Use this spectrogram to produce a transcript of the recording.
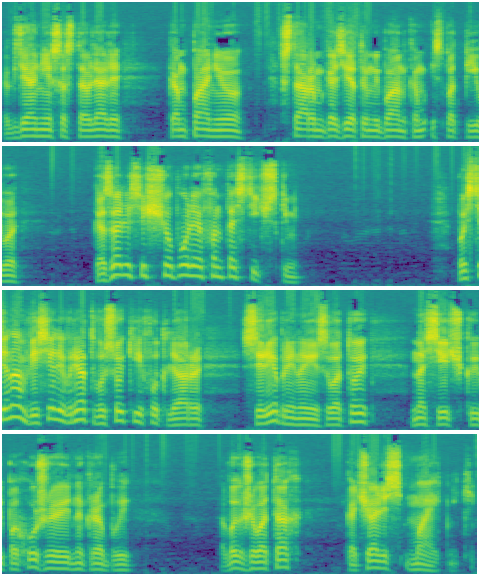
где они составляли компанию старым газетам и банкам из-под пива, казались еще более фантастическими. По стенам висели в ряд высокие футляры, серебряной и золотой насечкой, похожие на гробы. В их животах качались маятники.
